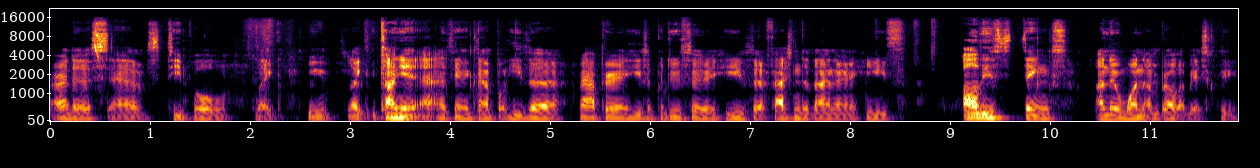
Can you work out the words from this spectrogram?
artists as people like we like Kanye as an example. He's a rapper, he's a producer, he's a fashion designer, he's all these things under one umbrella basically.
